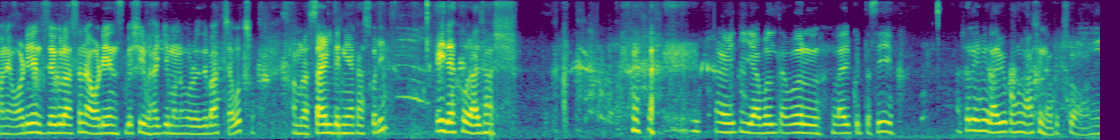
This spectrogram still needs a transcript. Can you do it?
মানে অডিয়েন্স যেগুলো আছে না অডিয়েন্স বেশিরভাগই মনে করো যে বাচ্চা, বুঝছ? আমরা চাইল্ডদের নিয়ে কাজ করি। এই দেখো, রাজহাঁস। আমি কি ইয়া বলতে বল লাইভ করতেছি? আসলে আমি লাইভে কখনো আসি না, বুঝছ? আমি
